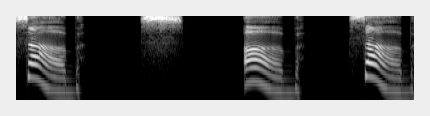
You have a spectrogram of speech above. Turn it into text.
Sub. S. Ub. Sub.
